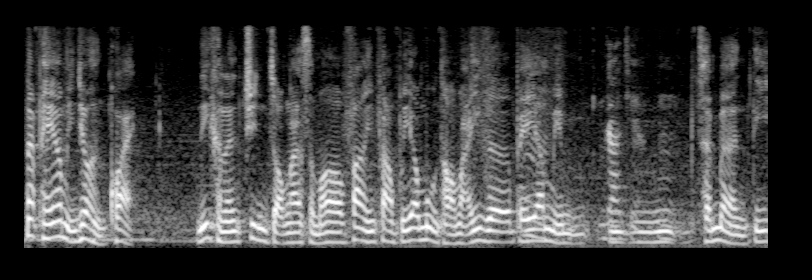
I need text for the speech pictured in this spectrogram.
那培养皿就很快，你可能菌种啊什么放一放，不要木头嘛，一个培养皿，嗯，成本很低，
